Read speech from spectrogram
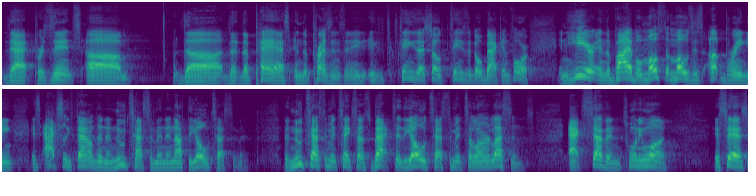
that presents um, the, the, the past and the present. And it, it, that show continues to go back and forth. And here in the Bible, most of Moses' upbringing is actually found in the New Testament and not the Old Testament. The New Testament takes us back to the Old Testament to learn lessons. Acts 7 21. It says,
